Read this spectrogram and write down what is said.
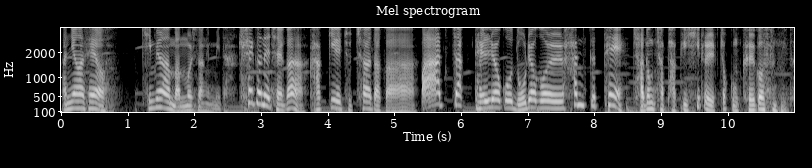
안녕하세요. 기묘한 만물상입니다. 최근에 제가 갓길에 주차하다가 바짝 대려고 노력을 한 끝에 자동차 바퀴 힐을 조금 긁었습니다.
